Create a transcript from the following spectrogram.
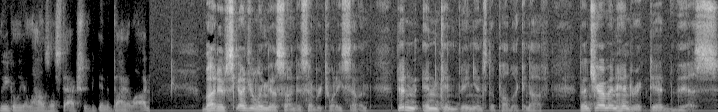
legally allows us to actually begin a dialogue. But if scheduling this on December 27th didn't inconvenience the public enough, then Chairman Hendrick did this.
